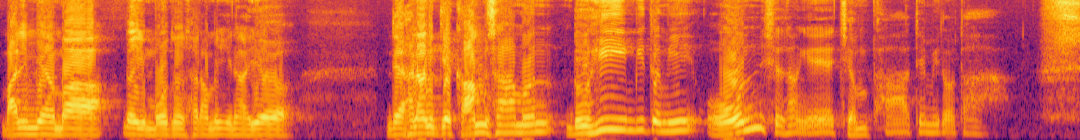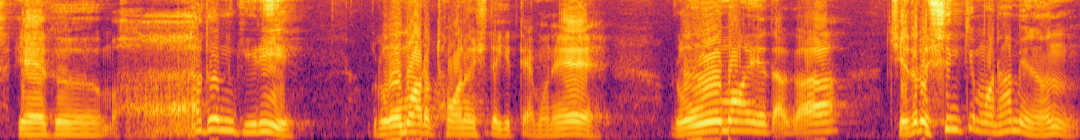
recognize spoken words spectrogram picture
말미암아 너희 모든 사람을 인하여 내 하나님께 감사함은 너희 믿음이 온 세상에 전파됨이로다. 예, 그 모든 길이 로마로 통하는 시대이기 때문에 로마에다가 제대로 신기만 하면은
